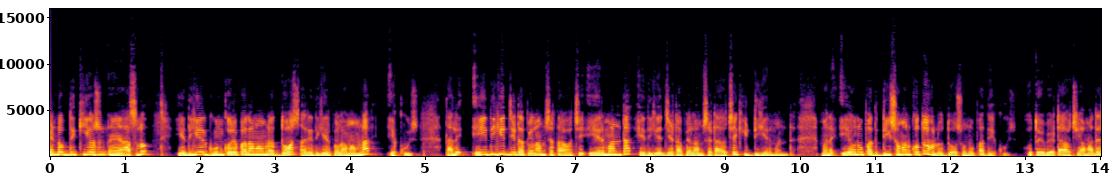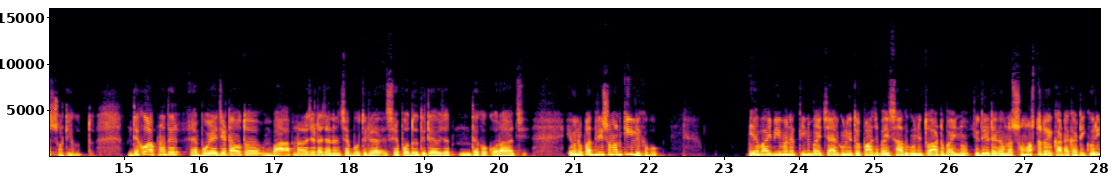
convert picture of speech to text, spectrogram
এন্ড অব দি কী আসলো এদিকে গুণ করে পেলাম আমরা দশ আর এদিকের পেলাম আমরা একুশ। তাহলে এই দিকের যেটা পেলাম সেটা হচ্ছে এর মানটা, এদিকের যেটা পেলাম সেটা হচ্ছে কি ডি এর মানটা। মানে এ অনুপাত ডি সমান কত হলো? দশ অনুপাত একুশ। অতএব এটা হচ্ছে আমাদের সঠিক উত্তর। দেখো আপনাদের বইয়ে যেটা অত, বা আপনারা যেটা জানেন সে পদ্ধতিটা সে পদ্ধতিটা দেখো করা আছে। এ অনুপাত ডি সমান কী লিখব? এ বাই বি মানে তিন বাই চার গুণিত পাঁচ বাই সাত গুণিত আট বাই নয়। যদি এটাকে আমরা সমস্তটাকে কাটাকাটি করি,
